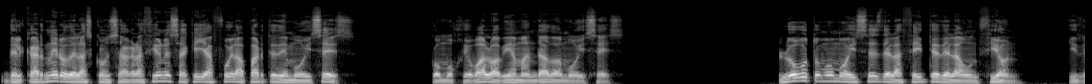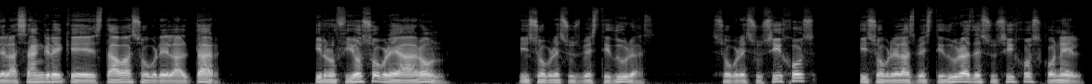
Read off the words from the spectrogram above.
Del carnero de las consagraciones aquella fue la parte de Moisés, como Jehová lo había mandado a Moisés. Luego tomó Moisés del aceite de la unción, y de la sangre que estaba sobre el altar, y roció sobre Aarón, y sobre sus vestiduras, sobre sus hijos, y sobre las vestiduras de sus hijos con él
